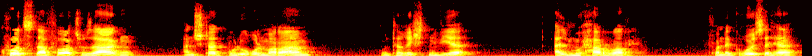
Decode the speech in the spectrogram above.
kurz davor zu sagen, anstatt Bulugh al-Maram unterrichten wir Al-Muharrar. Von der Größe her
